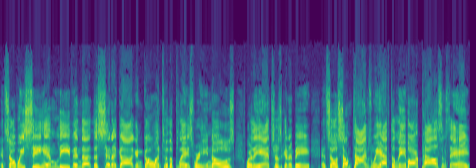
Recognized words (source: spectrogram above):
And so we see him leaving the, the synagogue and going to the place where he knows where the answer is going to be. And so sometimes we have to leave our palace and say, hey,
